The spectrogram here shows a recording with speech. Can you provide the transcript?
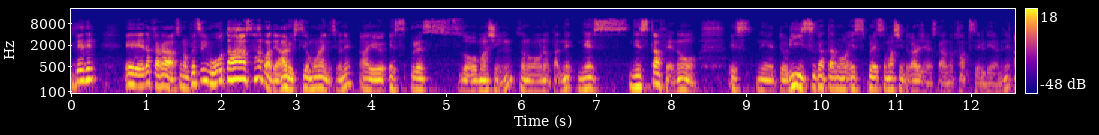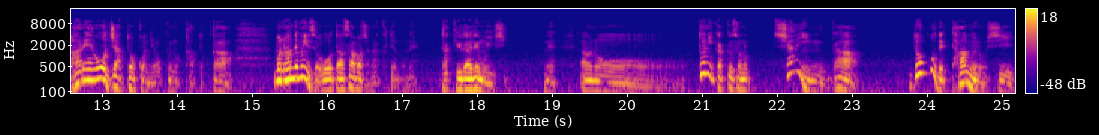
でね、えー、だから、その別にウォーターサーバーである必要もないんですよね。ああいうエスプレッソマシンそのなんかネ、ネス、ネスカフェの、エス、えっ、と、リース型のエスプレッソマシンとかあるじゃないですか。あのカプセルでやるね。あれをじゃあどこに置くのかとか、まあなんでもいいんですよ。ウォーターサーバーじゃなくてもね。卓球台でもいいし。ね。あのーとにかくその、社員が、どこでたむろし、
